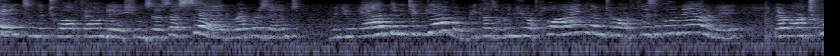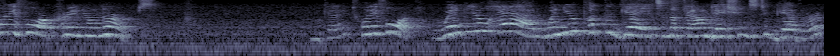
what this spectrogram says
gates and the 12 foundations, as I said, represent when you add them together, because when you're applying them to our physical anatomy, there are 24 cranial nerves. Okay, 24. When you add, when you put the gates and the foundations together,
